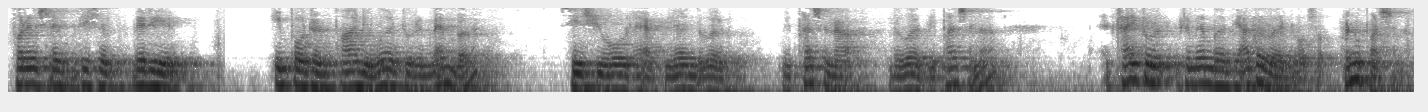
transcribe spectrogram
For instance, this is a very important Pali word to remember, since you all have learned the word vipassana, the word vipassana, try to remember the other word also, anupassana.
